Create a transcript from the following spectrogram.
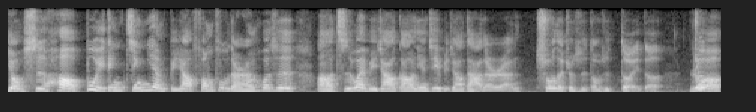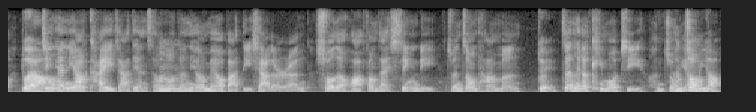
有时候不一定经验比较丰富的人，或是呃职位比较高、年纪比较大的人说的就是都是对的。如果对啊，今天你要开一家店什么的，你有没有把底下的人说的话放在心里，尊重他们？对这那个 emoji 很重要，很重要，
